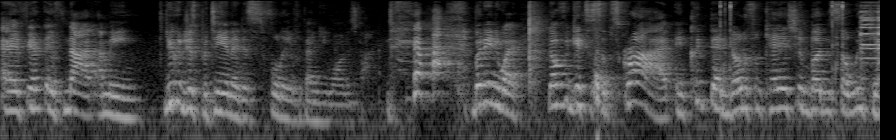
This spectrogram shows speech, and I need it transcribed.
And if, if not, I mean, you can just pretend that it's full of everything you want. It's fine. but anyway, don't forget to subscribe and click that notification button so we can...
